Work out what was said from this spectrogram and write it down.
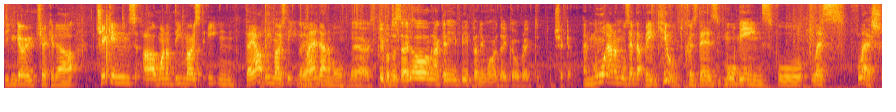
you can go check it out. Chickens are one of the most eaten. They are the most eaten They are. land animal. They are. If people decide, oh, I'm not going to eat beef anymore, they go right to chicken. and more animals end up being killed because there's more beings for less flesh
